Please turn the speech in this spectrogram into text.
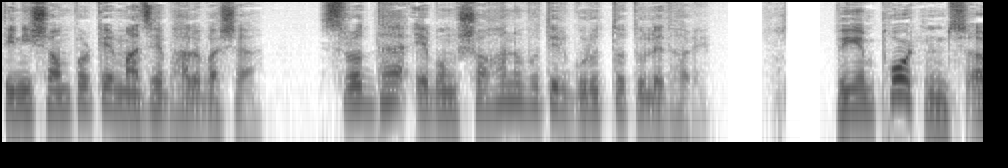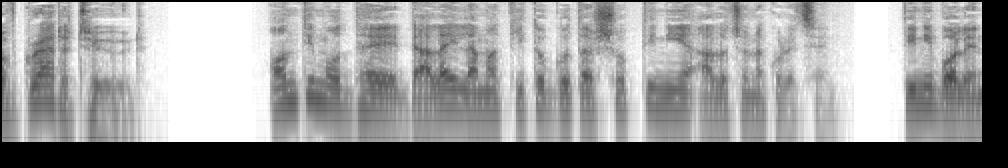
তিনি সম্পর্কের মাঝে ভালোবাসা শ্রদ্ধা এবং সহানুভূতির গুরুত্ব তুলে ধরে The importance of gratitude. অন্তিম অধ্যায়ে ডালাই লামা কৃতজ্ঞতার শক্তি নিয়ে আলোচনা করেছেন তিনি বলেন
